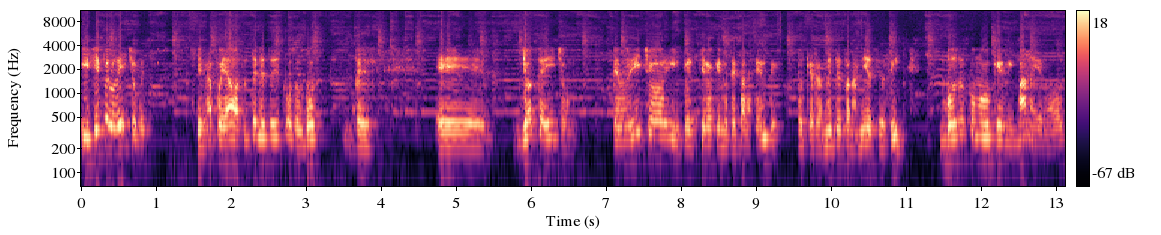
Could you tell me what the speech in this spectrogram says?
Y siempre lo he dicho, pues, que me ha apoyado bastante en este disco son dos. Pues, eh, yo te he dicho, lo he dicho, y pues quiero que lo sepa la gente, porque realmente para mí es así. Vos sos como que mi manager, vos.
